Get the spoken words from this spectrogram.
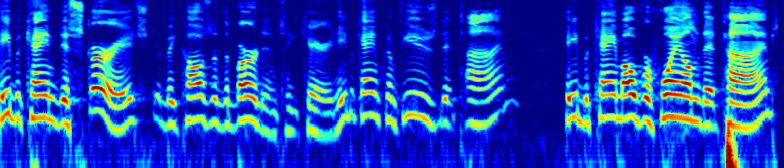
he became discouraged because of the burdens he carried. He became confused at times. He became overwhelmed at times.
